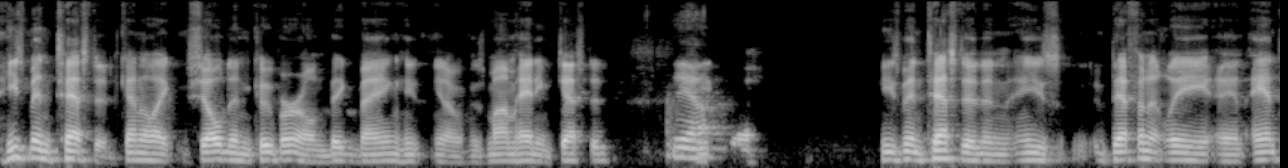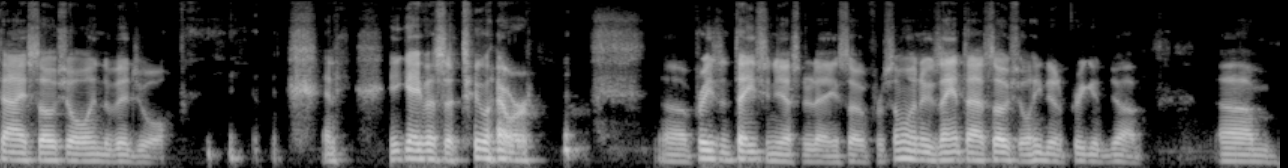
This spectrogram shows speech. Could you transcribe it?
he's been tested, kind of like Sheldon Cooper on Big Bang. He, you know, his mom had him tested. Yeah. He, uh, he's been tested and he's definitely an antisocial individual. and he gave us a two hour uh, presentation yesterday. So for someone who's antisocial, he did a pretty good job. Um,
